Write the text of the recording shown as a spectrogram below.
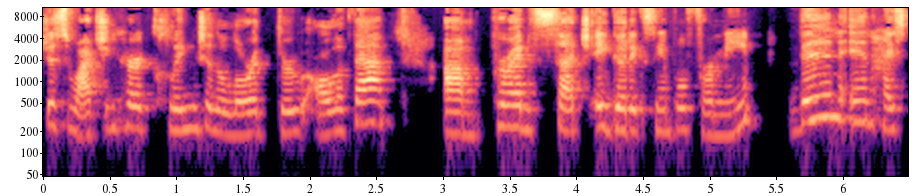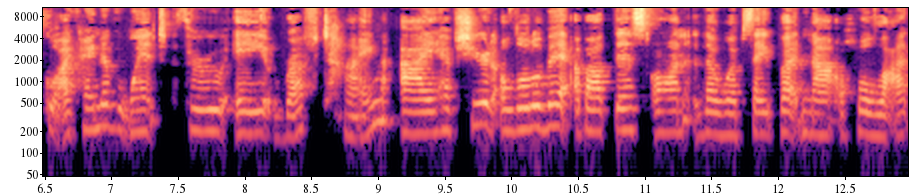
just watching her cling to the Lord through all of that um, provided such a good example for me. Then in high school, I kind of went through a rough time. I have shared a little bit about this on the website, but not a whole lot.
